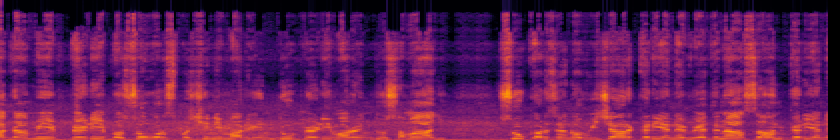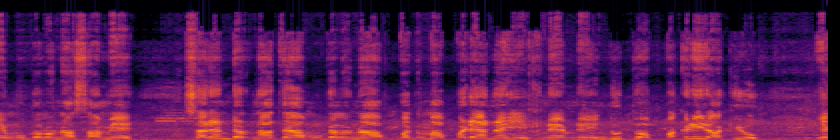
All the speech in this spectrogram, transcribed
આગામી પેઢી બસો વર્ષ પછીની મારી હિન્દુ પેઢી, મારો હિન્દુ સમાજ શું કરશે એનો વિચાર કરી અને વેદના સહન કરી અને મુગલોના સામે સરેન્ડર ના થયા, મુગલોના પગમાં પડ્યા નહીં અને એમને હિન્દુત્વ પકડી રાખ્યું. એ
